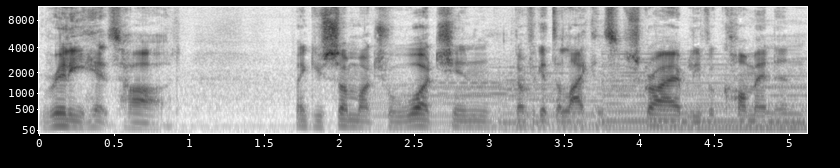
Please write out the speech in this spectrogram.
really hits hard. Thank you so much for watching. Don't forget to like and subscribe, leave a comment, and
